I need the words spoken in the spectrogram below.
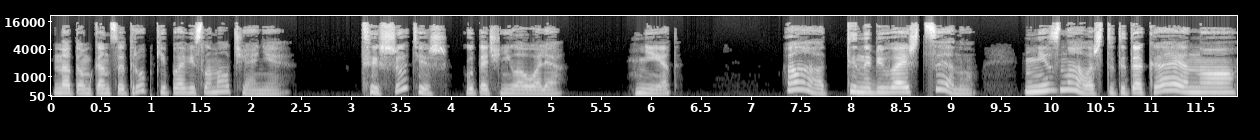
На том конце трубки повисло молчание. «Ты шутишь?» — уточнила Оля. «Нет». «А, ты набиваешь цену. Не знала, что ты такая, но...»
